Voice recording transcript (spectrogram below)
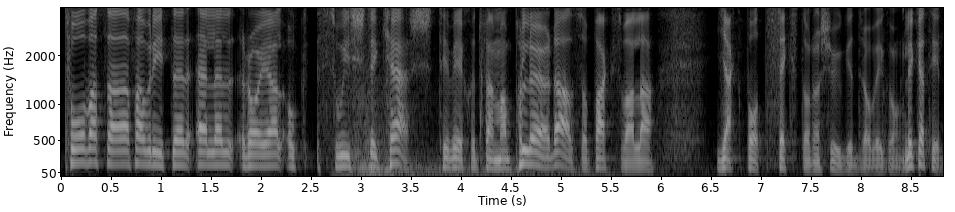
Två vassa favoriter, LL Royal och Swish the Cash till V75. På lördag alltså på Axvalla. Jackpot 16.20 drar vi igång. Lycka till!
